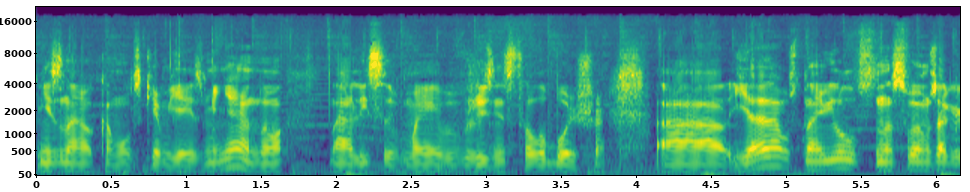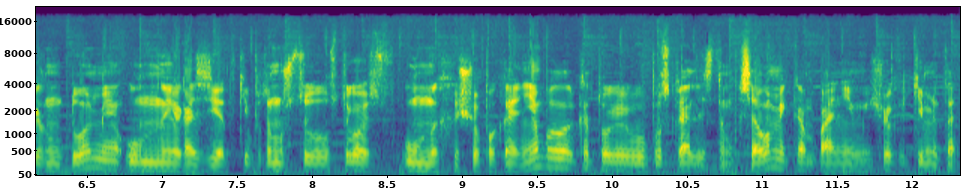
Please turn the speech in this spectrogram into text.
не знаю, кому с кем я изменяю, но Алисы в моей жизни стало больше. А, я установил на своем загородном доме умные розетки, потому что устройств умных еще пока не было, которые выпускались там Xiaomi компаниями, еще какими-то.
